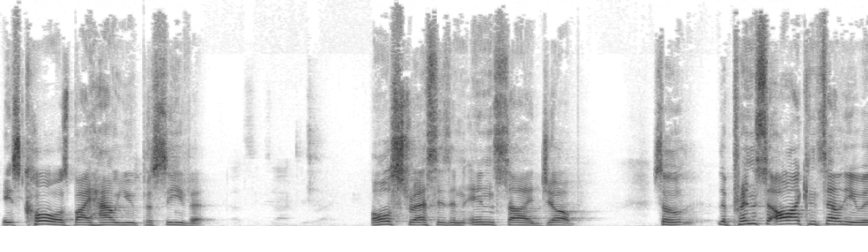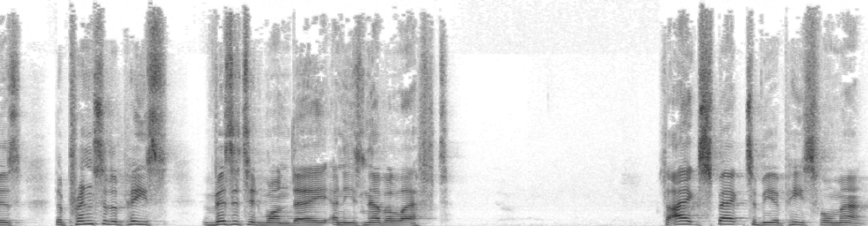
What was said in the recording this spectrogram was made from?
It's caused by how you perceive it. All stress is an inside job. So the prince, all I can tell you is the prince of the peace visited one day and he's never left. So I expect to be a peaceful man.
